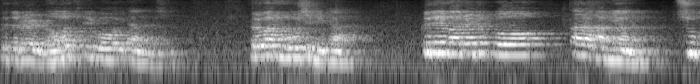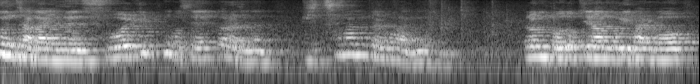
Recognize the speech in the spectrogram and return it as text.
그들을 넘어뜨리고 있다는 것입니다. 결과는 무엇입니까? 그들의 말을 듣고 따라가면 죽은 자가 있는 수월 깊은 곳에 떨어지는 비참한 결과가 있는 것입니다. 여러분 도둑질한 물이 달고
